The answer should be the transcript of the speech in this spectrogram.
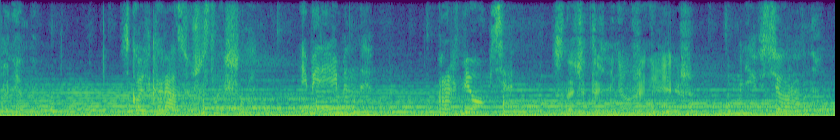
Понятно? Сколько раз уже слышала. И беременная. Прорвемся. Значит, ты в меня уже не веришь? Мне все равно.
